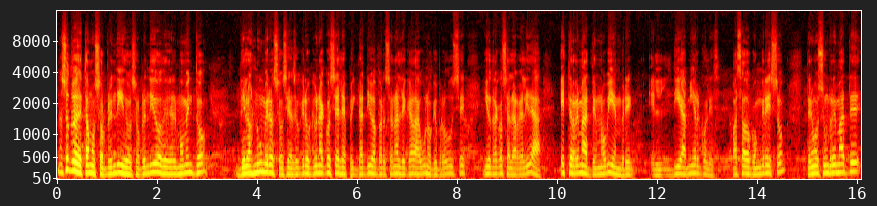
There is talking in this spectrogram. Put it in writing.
Nosotros estamos sorprendidos, sorprendidos desde el momento de los números, o sea, yo creo que una cosa es la expectativa personal de cada uno que produce y otra cosa la realidad. Este remate en noviembre, el día miércoles pasado Congreso, tenemos un remate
